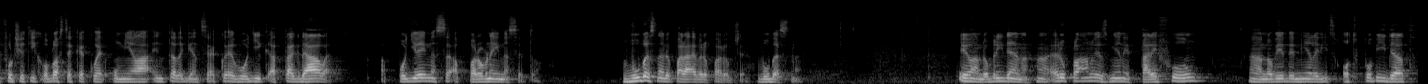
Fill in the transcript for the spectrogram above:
v určitých oblastech, jako je umělá inteligence, jako je vodík a tak dále. A podívejme se a porovnejme si to. Vůbec nedopadá Evropa dobře. Vůbec ne. Ivan, dobrý den. Eru plánuje změny tarifů. Nově by měly víc odpovídat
